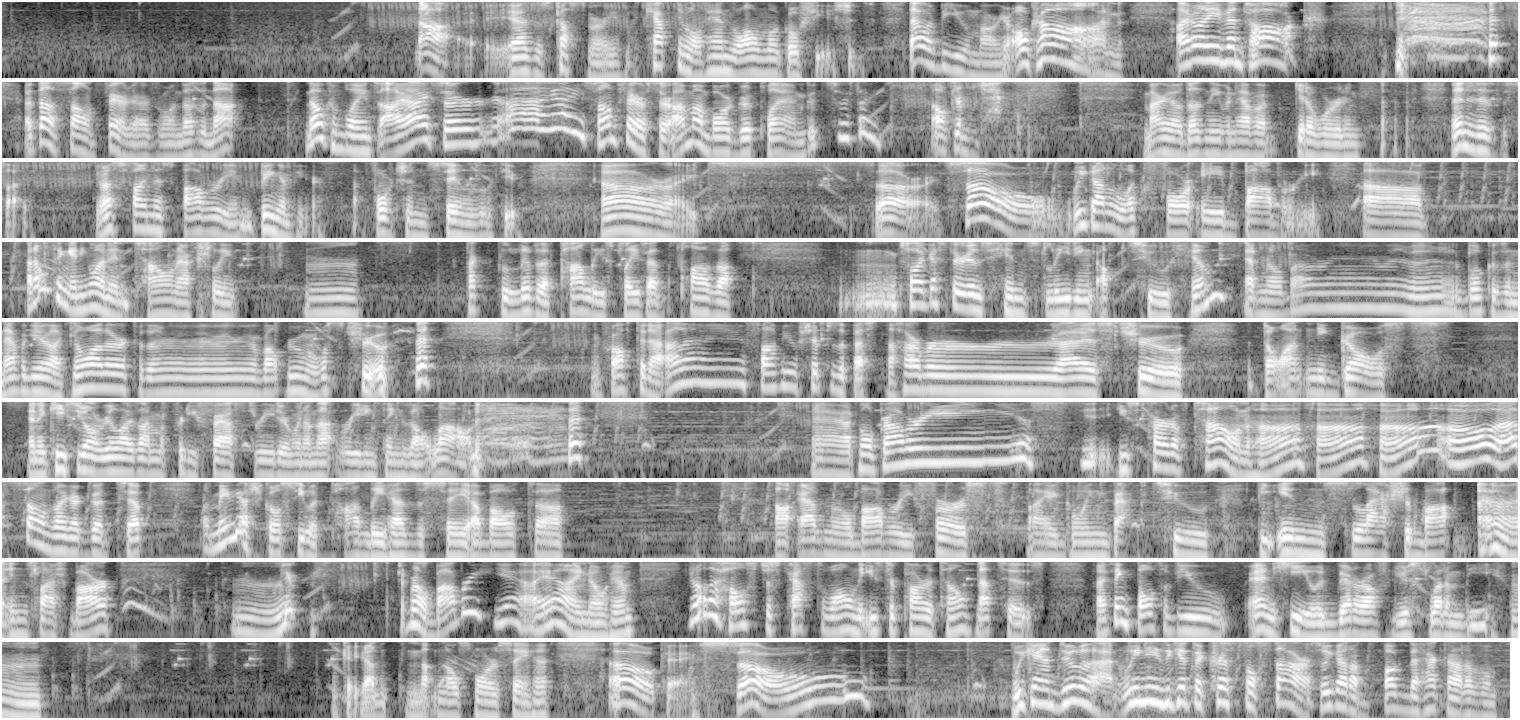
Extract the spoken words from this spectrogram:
Ah, as is customary, my captain will handle all negotiations. That would be you, Mario. Oh, come on! I don't even talk! that does sound fair to everyone, does it not? No complaints. Aye, aye, sir. Aye, aye, sound fair, sir. I'm on board. Good plan. Good sir thing. Oh, Mario doesn't even have a get a word in. Then it is decided. You must find this Bobbery and bring him here. Fortune sails with you. Alright. Alright, so we gotta look for a Bobbery. Uh, I don't think anyone in town actually hmm, practically lives at Podley's place at the plaza. Mm, so I guess there is hints leading up to him. Admiral Bobbery, bloke is a navigator like no other, because uh, about rumor, what's true? To that. Flavio ship is the best in the harbor. That is true. Don't want any ghosts. And in case you don't realize, I'm a pretty fast reader when I'm not reading things out loud. Admiral Bobbery, yes, he's part of town, huh? Huh? Huh? Oh, that sounds like a good tip. But maybe I should go see what Podley has to say about uh, uh, Admiral Bobbery first by going back to the inn slash bar. inn slash bar. Mm, yep. Admiral Bobbery? Yeah, yeah, I know him. You know the house just past the wall in the eastern part of town? That's his. But I think both of you and he would be better off just let him be. Hmm. Okay, got nothing else more to say, huh? Okay, so... We can't do that! We need to get the Crystal Star, so we gotta bug the heck out of him.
